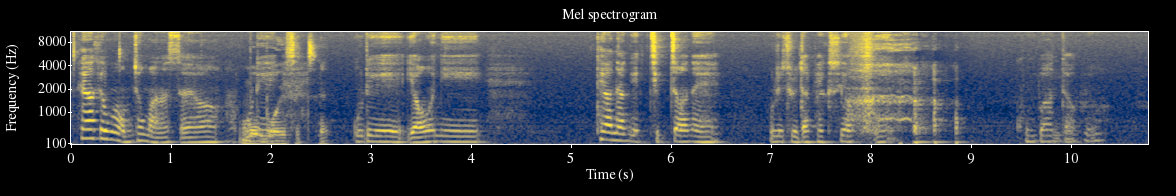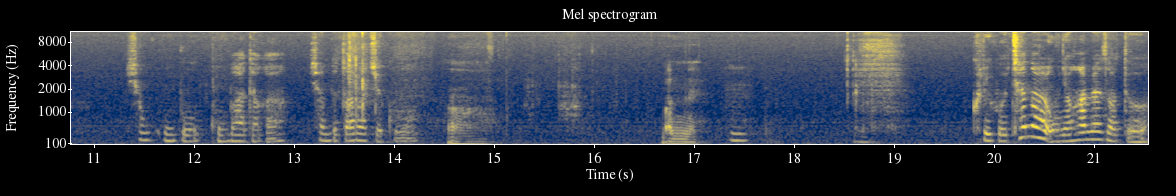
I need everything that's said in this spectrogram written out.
생각해보면 엄청 많았어요. 뭐 우리 뭐 있었지? 우리 여원이 태어나기 직전에 우리 둘 다 백수였고 공부한다고 시험 공부 공부하다가 시험도 떨어지고 아 맞네. 그리고 채널 운영하면서도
